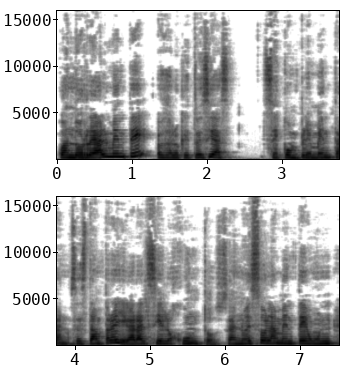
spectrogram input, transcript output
cuando realmente, o sea, lo que tú decías, se complementan, o sea, están para llegar al cielo juntos, o sea, no es solamente un,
